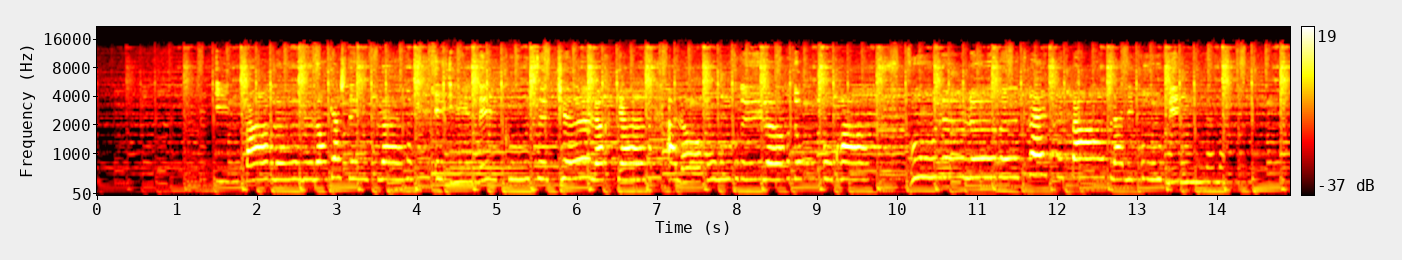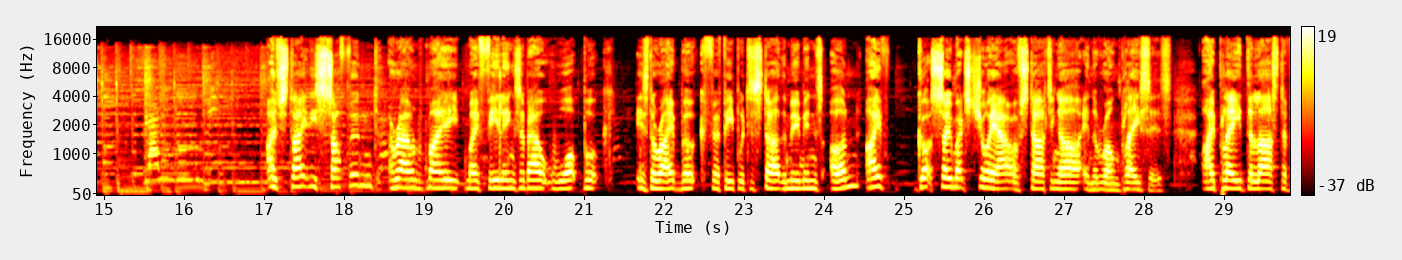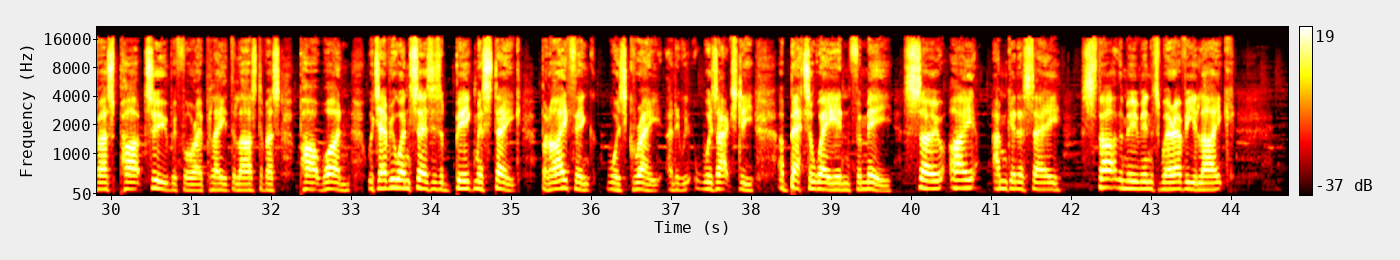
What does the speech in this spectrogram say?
I've slightly softened around my my feelings about what book is the right book for people to start the Moomins on. I've got so much joy out of starting art in the wrong places. I played The Last of Us Part 2 before I played The Last of Us Part 1, which everyone says is a big mistake, but I think was great and it was actually a better way in for me. So I am going to say start the Moomins wherever you like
